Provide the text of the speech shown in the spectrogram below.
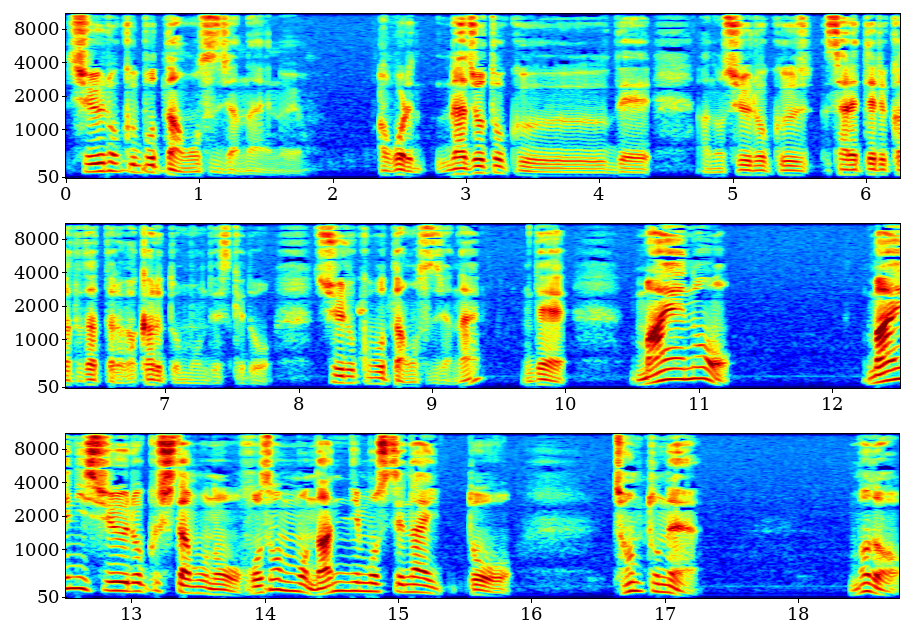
収録ボタンを押すじゃないのよ。あこれラジオトークであの収録されてる方だったらわかると思うんですけど収録ボタンを押すじゃない？で前の前に収録したものを保存も何にもしてないとちゃんとねまだ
